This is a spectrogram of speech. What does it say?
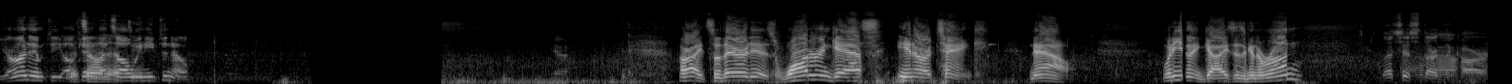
You're on empty. Okay, on that's all we need to know. All right, so there it is. Water and gas in our tank. Now, what do you think, guys? Is it going to run? Let's just start the car.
